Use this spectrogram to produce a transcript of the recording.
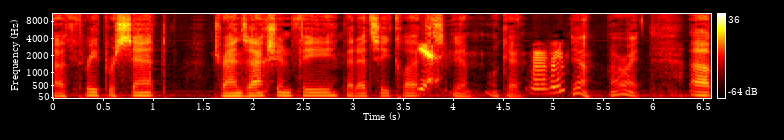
a 3% transaction fee that Etsy collects? Yes. Yeah, okay. Mm-hmm. Yeah, all right. Uh,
